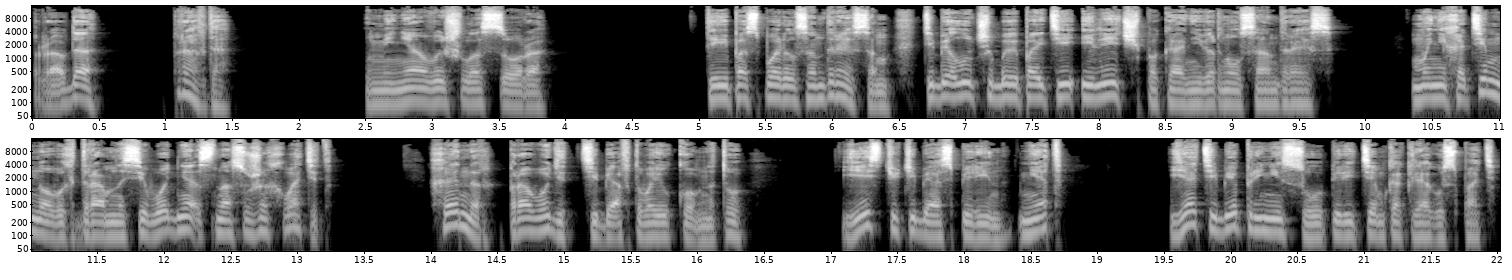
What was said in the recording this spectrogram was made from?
«Правда?» «Правда». «У меня вышла ссора». «Ты поспорил с Андреасом. Тебе лучше бы пойти и лечь, пока не вернулся Андреас. Мы не хотим новых драм на сегодня, с нас уже хватит. Хеннер проводит тебя в твою комнату. Есть у тебя аспирин? Нет? Я тебе принесу перед тем, как лягу спать».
